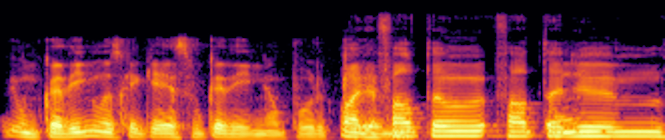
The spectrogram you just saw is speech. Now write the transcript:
Um bocadinho, mas o que é que é esse bocadinho? Porque... Olha, falta-lhe. Um...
